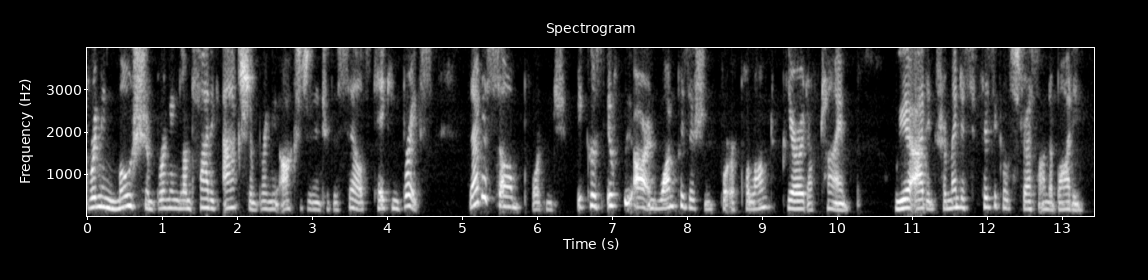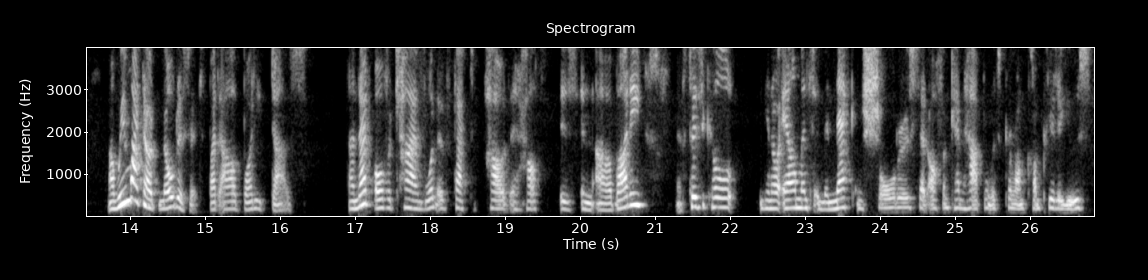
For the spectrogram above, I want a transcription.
bringing motion, bringing lymphatic action, bringing oxygen into the cells, taking breaks that is so important because if we are in one position for a prolonged period of time, we are adding tremendous physical stress on the body. Now, we might not notice it, but our body does. And that over time will affect how the health is in our body and physical you know ailments in the neck and shoulders that often can happen with prolonged computer use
